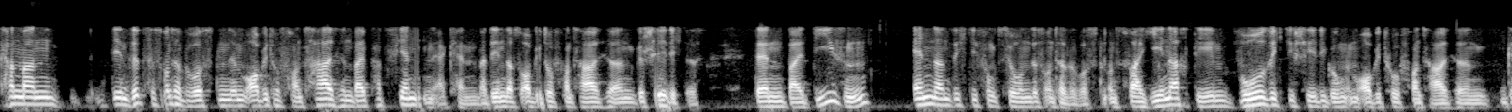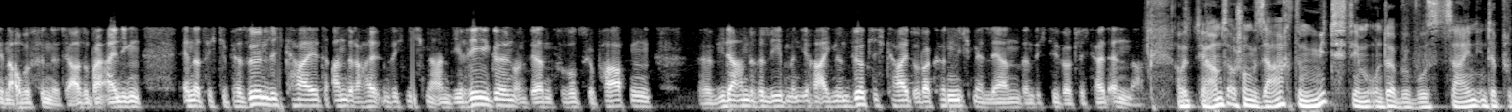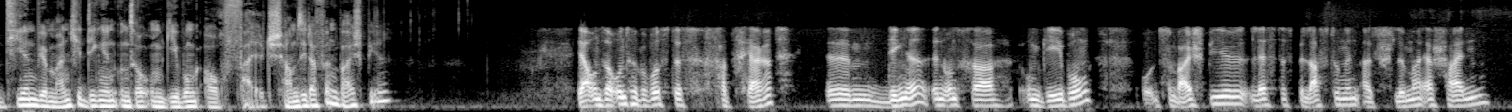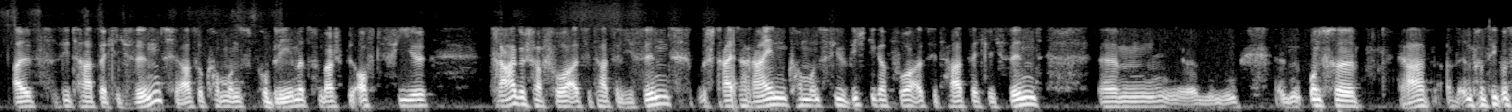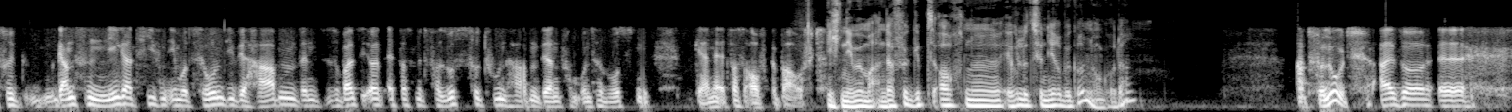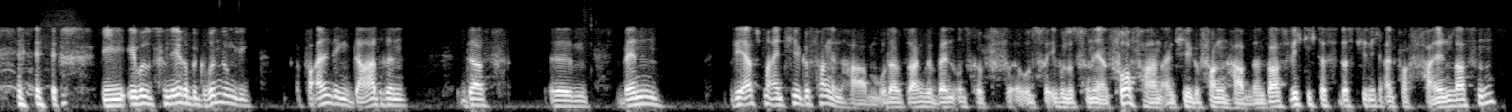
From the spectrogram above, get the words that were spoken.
kann man den Sitz des Unterbewussten im Orbitofrontalhirn bei Patienten erkennen, bei denen das Orbitofrontalhirn geschädigt ist. Denn bei diesen ändern sich die Funktionen des Unterbewussten. Und zwar je nachdem, wo sich die Schädigung im Orbitofrontalhirn genau befindet. Ja, also bei einigen ändert sich die Persönlichkeit, andere halten sich nicht mehr an die Regeln und werden zu Soziopathen. Äh, wieder andere leben in ihrer eigenen Wirklichkeit oder können nicht mehr lernen, wenn sich die Wirklichkeit ändert. Aber Sie haben es auch schon gesagt, mit dem Unterbewusstsein interpretieren wir manche Dinge in unserer Umgebung auch falsch. Haben Sie dafür ein Beispiel? Ja, unser Unterbewusstes verzerrt ähm, Dinge in unserer Umgebung. Und zum Beispiel lässt es Belastungen als schlimmer erscheinen, als sie tatsächlich sind. Ja, so kommen uns Probleme zum Beispiel oft viel tragischer vor, als sie tatsächlich sind. Streitereien kommen uns viel wichtiger vor, als sie tatsächlich sind. Ähm, äh, unsere ja, im Prinzip unsere ganzen negativen Emotionen, die wir haben, wenn, sobald sie etwas mit Verlust zu tun haben, werden vom Unterbewussten gerne etwas aufgebauscht. Ich nehme mal an, dafür gibt es auch eine evolutionäre Begründung, oder? Absolut. Also äh, die evolutionäre Begründung liegt vor allen Dingen darin, dass ähm, wenn wir erstmal ein Tier gefangen haben oder sagen wir, wenn unsere, unsere evolutionären Vorfahren ein Tier gefangen haben, dann war es wichtig, dass sie das Tier nicht einfach fallen lassen,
